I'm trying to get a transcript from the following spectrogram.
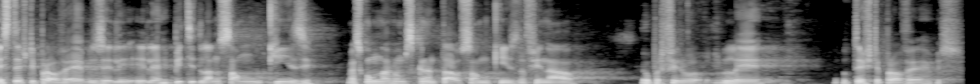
Esse texto de Provérbios, ele, ele é repetido lá no Salmo 15. Mas como nós vamos cantar o Salmo 15 no final, eu prefiro ler o texto de Provérbios.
